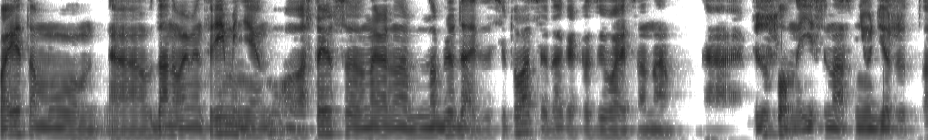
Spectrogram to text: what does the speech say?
Поэтому э, в данный момент времени ну, остается, наверное, наблюдать за ситуацией, да, как развивается она. Э, безусловно, если нас не удержит э,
